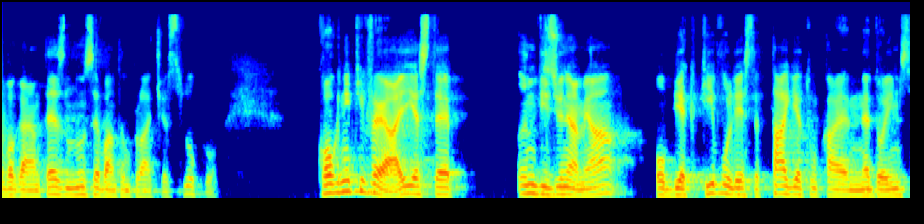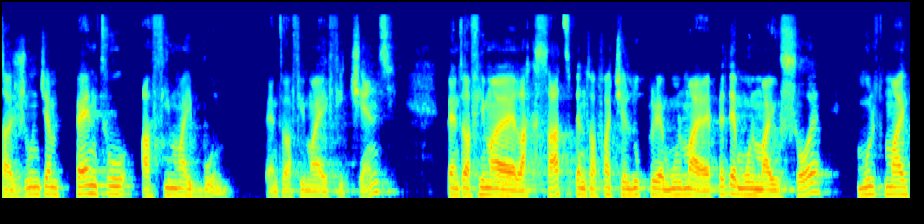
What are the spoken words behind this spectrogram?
100% vă garantez, nu se va întâmpla acest lucru. Cognitive AI este, în viziunea mea, obiectivul este targetul care ne dorim să ajungem pentru a fi mai buni, pentru a fi mai eficienți pentru a fi mai relaxați, pentru a face lucrurile mult mai repede, mult mai ușor, mult mai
